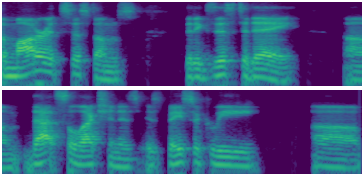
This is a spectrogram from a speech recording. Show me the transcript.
the moderate systems that exist today, um, that selection is, is basically uh,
